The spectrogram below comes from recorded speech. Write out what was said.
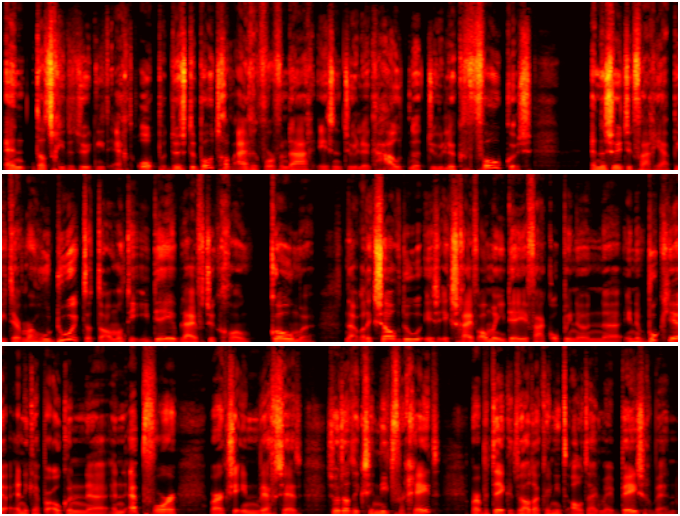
En dat schiet natuurlijk niet echt op. Dus de boodschap eigenlijk voor vandaag is natuurlijk: houd natuurlijk focus. En dan zul je natuurlijk vragen, ja Pieter, maar hoe doe ik dat dan? Want die ideeën blijven natuurlijk gewoon komen. Nou, wat ik zelf doe, is ik schrijf al mijn ideeën vaak op in een, uh, in een boekje. En ik heb er ook een, uh, een app voor waar ik ze in wegzet, zodat ik ze niet vergeet. Maar het betekent wel dat ik er niet altijd mee bezig ben.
